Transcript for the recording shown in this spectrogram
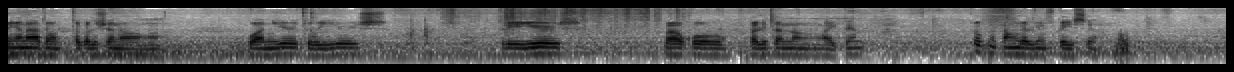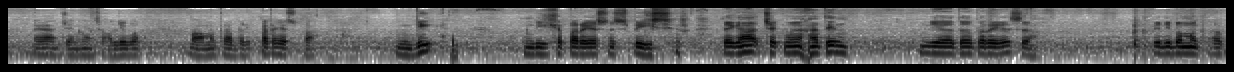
Tingnan natin kung tagal siya ng 1 year, 2 years, 3 years bago ko palitan ng item. Oh, natanggal yung space eh. Kaya dyan yan sa kaliwa. Baka magkabalik. Parehas pa. Hindi. Hindi siya parehas na space. Teka nga, check muna natin. Hindi yata parehas ah. Pwede ba mag-up?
